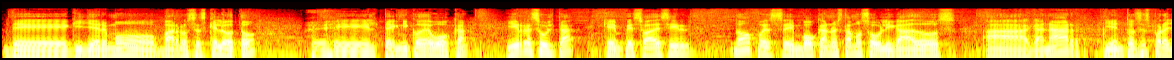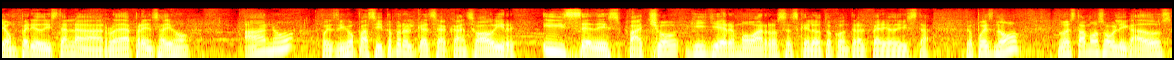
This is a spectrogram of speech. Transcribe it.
de Guillermo Barros Esqueloto, eh, el técnico de Boca, y resulta que empezó a decir, no, pues en Boca no estamos obligados a ganar, y entonces por allá un periodista en la rueda de prensa dijo, ah, no, pues dijo pasito, pero el que se alcanzó a oír, y se despachó Guillermo Barros Esqueloto contra el periodista. Yo, pues no, no estamos obligados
